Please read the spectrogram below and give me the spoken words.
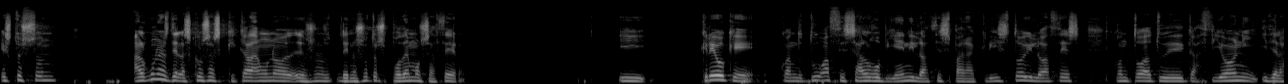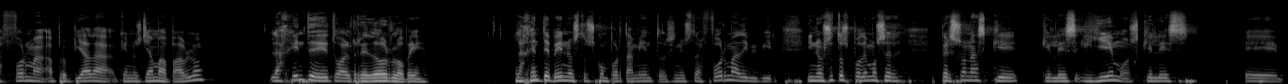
Estas son algunas de las cosas que cada uno de nosotros podemos hacer. Y creo que cuando tú haces algo bien y lo haces para Cristo y lo haces con toda tu dedicación y de la forma apropiada que nos llama Pablo, la gente de tu alrededor lo ve. La gente ve nuestros comportamientos y nuestra forma de vivir. Y nosotros podemos ser personas que, que les guiemos, que les eh,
